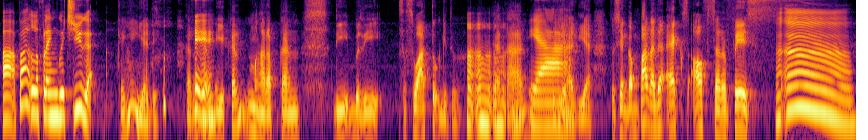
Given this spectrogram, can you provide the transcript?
eh, apa love language juga? kayaknya iya deh. Karena kan iya kan mengharapkan diberi sesuatu gitu. ya kan? Iya. Jadi hadiah. Terus yang keempat ada acts of service. Mm-mm.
